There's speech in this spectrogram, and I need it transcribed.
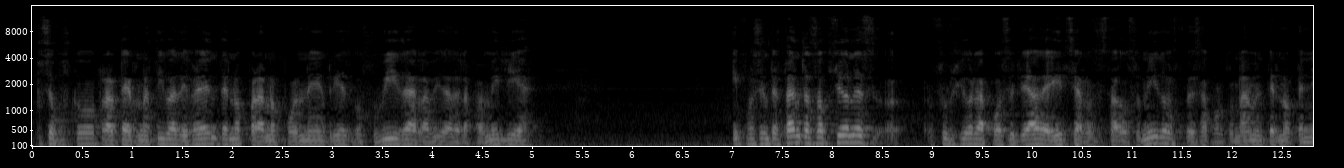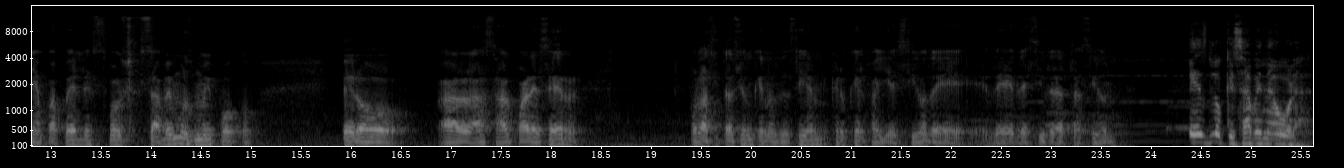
pues se buscó otra alternativa diferente, ¿no? Para no poner en riesgo su vida, la vida de la familia. Y pues entre tantas opciones surgió la posibilidad de irse a los Estados Unidos. Desafortunadamente no tenía papeles, pues sabemos muy poco. Pero hasta al parecer, por la situación que nos decían, creo que él falleció de, de deshidratación. Es lo que saben ahora,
